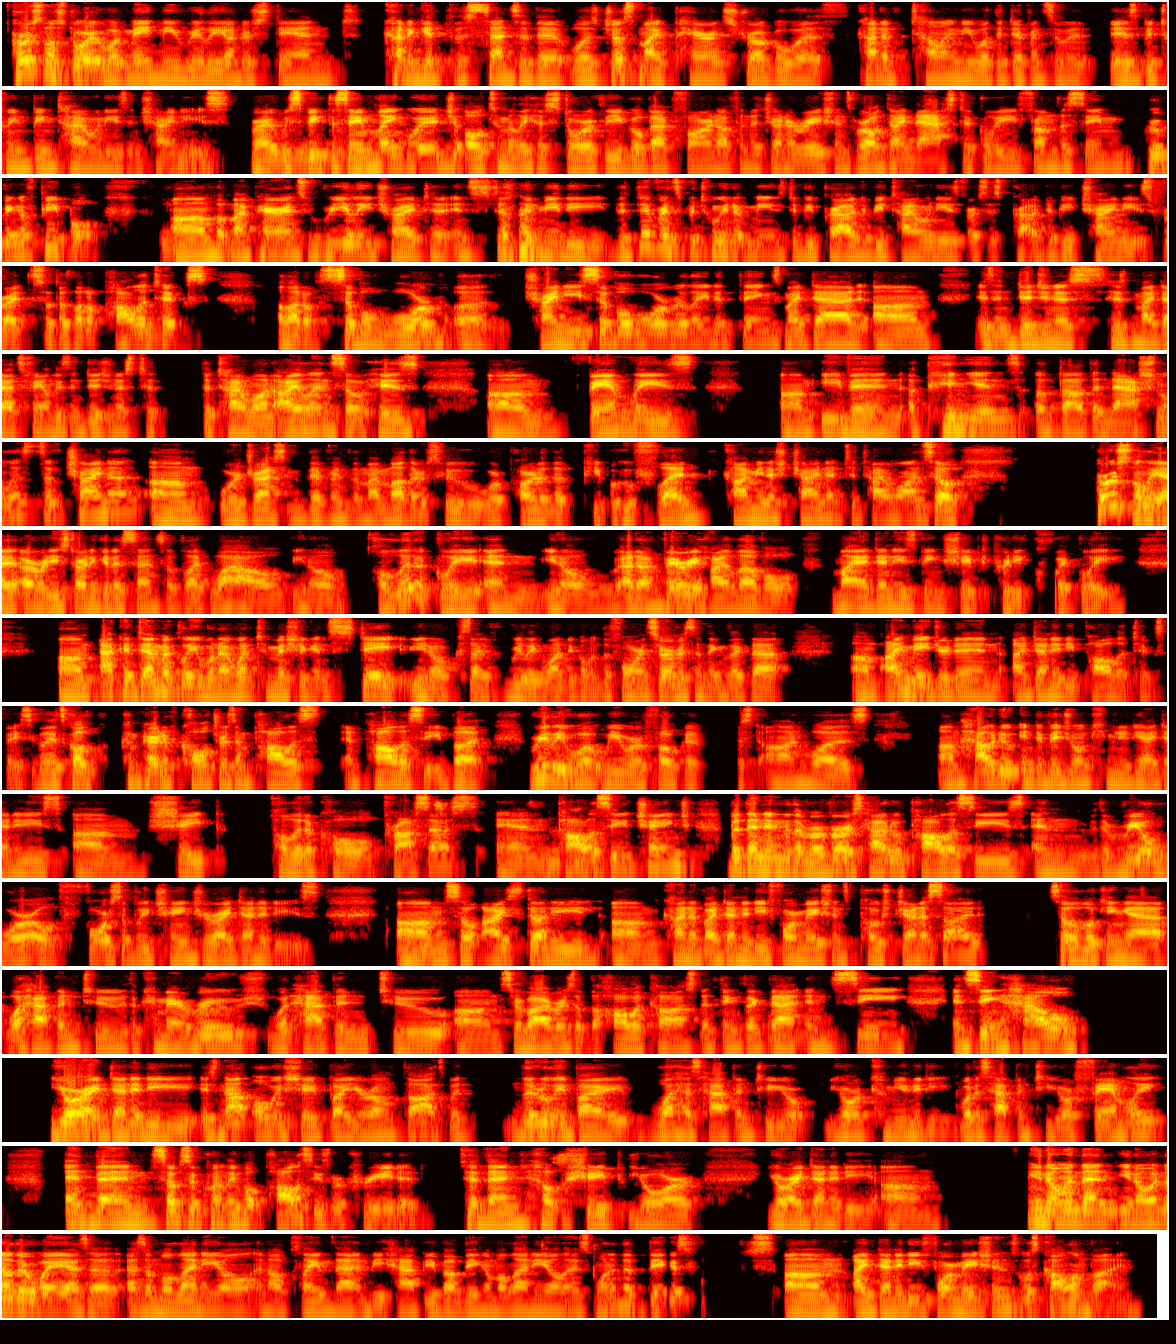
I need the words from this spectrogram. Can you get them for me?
personal story, what made me really understand, kind of get the sense of it, was just my parents' struggle with kind of telling me what the difference is between being Taiwanese and Chinese, right? We speak the mm-hmm. same language. Ultimately, historically, you go back far enough in the generations, we're all dynastically from the same grouping of people. Yeah. Um, but my parents really tried to instill in me the the difference between what it means to be proud to be Taiwanese versus proud to be Chinese, right? So there's a lot of politics. Mm-hmm a lot of Civil War, uh, Chinese Civil War related things. My dad um, is indigenous. His my dad's family is indigenous to the Taiwan Island, so his um, family's um, even opinions about the nationalists of China um, were drastically different than my mother's, who were part of the people who fled communist China to Taiwan. So personally, I already started to get a sense of like, wow, you know, politically and you know, at a very high level, my identity is being shaped pretty quickly. Um, academically, when I went to Michigan State, you know, because I really wanted to go into the foreign service and things like that, um, I majored in identity politics. Basically, it's called comparative cultures and policy. And policy, but really, what we were focused on was um, how do individual and community identities um, shape political process and mm-hmm. policy change but then into the reverse how do policies and the real world forcibly change your identities um, so i studied um, kind of identity formations post genocide so looking at what happened to the Khmer Rouge, what happened to um, survivors of the Holocaust, and things like that, and mm-hmm. seeing and seeing how your identity is not always shaped by your own thoughts, but literally by what has happened to your your community, what has happened to your family, and then subsequently what policies were created to then help shape your your identity. Um, you know, and then you know another way as a as a millennial, and I'll claim that and be happy about being a millennial is one of the biggest um, identity formations was Columbine.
